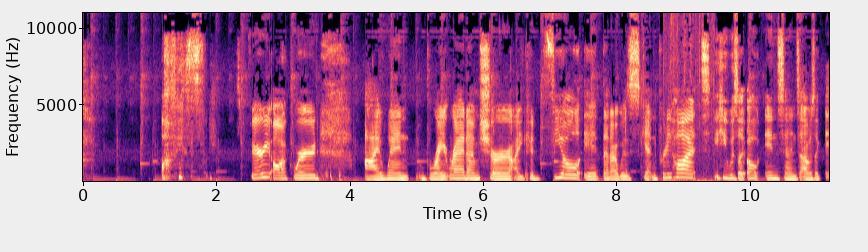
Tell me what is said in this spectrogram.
Obviously, it's very awkward. I went bright red, I'm sure. I could feel it that I was getting pretty hot. He was like, oh, incense. I was like, eh,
